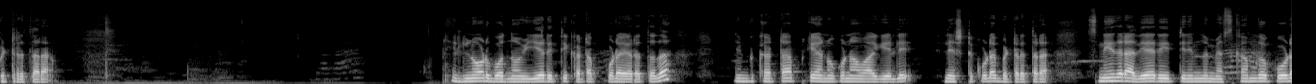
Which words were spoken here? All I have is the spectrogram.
ಬಿಟ್ಟಿರ್ತಾರೆ. ಇಲ್ಲಿ ನೋಡ್ಬೋದು ನಾವು ಈ ರೀತಿ ಕಟಪ್ ಕೂಡ ಇರುತ್ತದೆ. ನಿಮ್ಮ ಕಟಪ್ಗೆ ಅನುಗುಣವಾಗಿ ಇಲ್ಲಿ ಲಿಸ್ಟ್ ಕೂಡ ಬಿಟ್ಟಿರ್ತಾರೆ. ಸ್ನೇಹಿತರೆ, ಅದೇ ರೀತಿ ನಿಮ್ಮದು ಮೆಸ್ಕಾಮ್ದು ಕೂಡ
